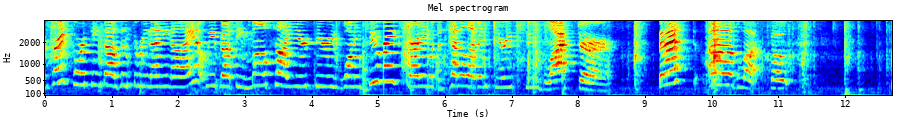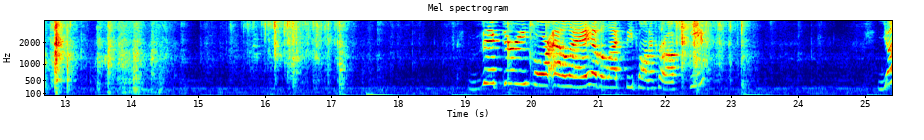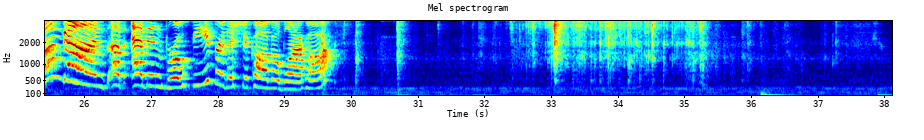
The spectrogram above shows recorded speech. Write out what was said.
Group break, 14399 We've got the multi-year Series 1 and 2 break, starting with the 1011 Series 2 Blaster. Best of luck, folks. Victory for LA of Alexei Ponikarovsky. Young Guns of Evan Brophy for the Chicago Blackhawks.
